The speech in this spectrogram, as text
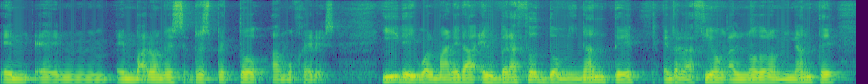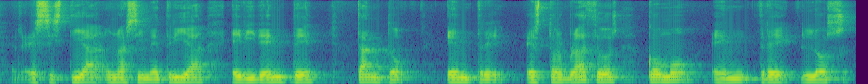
en, en varones respecto a mujeres. Y de igual manera el brazo dominante en relación al nodo dominante existía una simetría evidente tanto entre estos brazos como entre los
